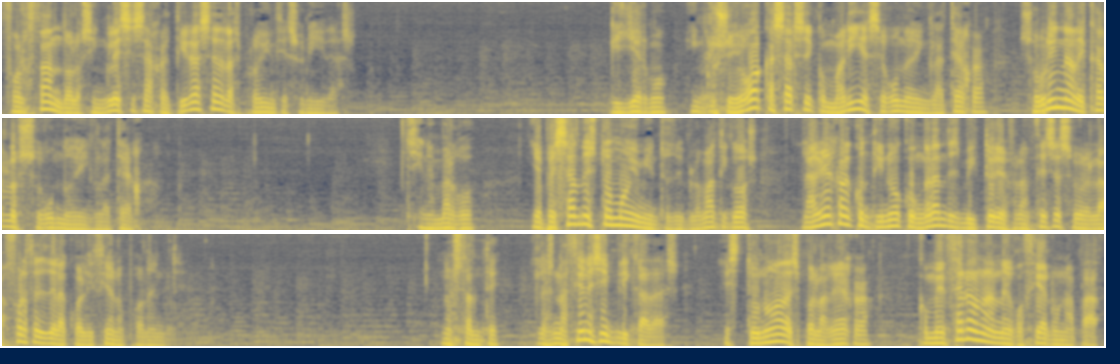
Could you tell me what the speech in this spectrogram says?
forzando a los ingleses a retirarse de las Provincias Unidas. Guillermo incluso llegó a casarse con María II de Inglaterra, sobrina de Carlos II de Inglaterra. Sin embargo, y a pesar de estos movimientos diplomáticos, la guerra continuó con grandes victorias francesas sobre las fuerzas de la coalición oponente. No obstante, las naciones implicadas, extenuadas por la guerra, comenzaron a negociar una paz,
